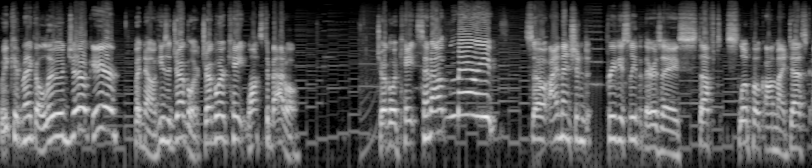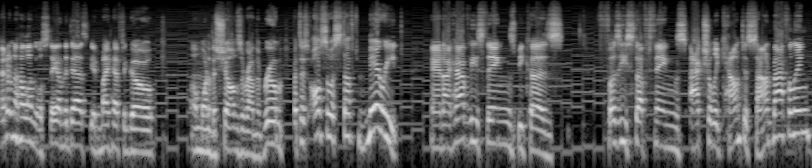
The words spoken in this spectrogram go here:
We could make a lewd joke here. But no, he's a juggler. Juggler Kate wants to battle. Juggler Kate sent out Mareep! So I mentioned previously that there is a stuffed Slowpoke on my desk. I don't know how long it will stay on the desk. It might have to go on one of the shelves around the room. But there's also a stuffed Mareep. And I have these things because fuzzy stuffed things actually count as sound baffling.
